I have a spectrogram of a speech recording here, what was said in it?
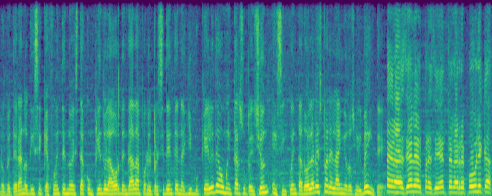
Los veteranos dicen que Fuentes no está cumpliendo la orden dada por el presidente Nayib Bukele de aumentar su pensión en 50 dólares para el año 2020. Agradecerle al presidente de la República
